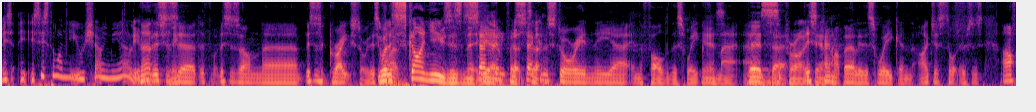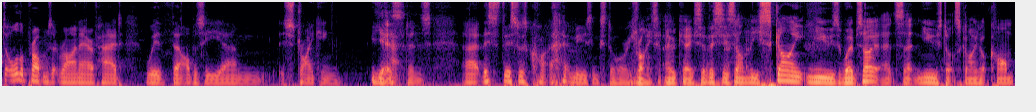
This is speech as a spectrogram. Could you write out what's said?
is is this the one you were showing me earlier? no, this is uh, th- this is on. Uh, this is a great story. This well, it's Sky News, isn't it? Second, yeah, the but, uh, second story in the uh, in the folder this week Yes. from Matt. There's a uh, surprise, This yeah. came up earlier this week, and I just thought this was after all the problems that Ryanair have had with uh, obviously um, striking yes. captains. Uh, this this was quite an amusing story. Right, okay, so this is on the Sky News website. It's at news.sky.com.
